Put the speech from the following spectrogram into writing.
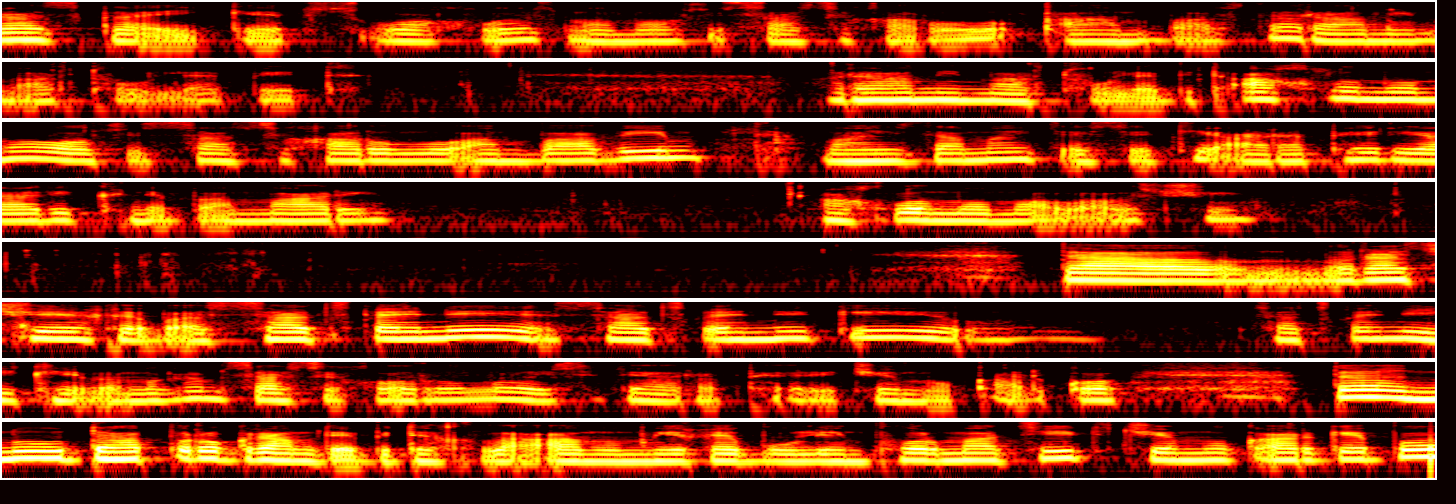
რაც გაიგებს უახლოეს მომავალში სასიხარულო ამბავს და რა მიმართულებით რა მიმართულებით ახლო მომავალში სასიხარულო ამბავი მაინც და მაინც ესეთი არაფერი არ იქნება მარი. ახლო მომავალში და რაც შეეხება საწყენი, საწყენი კი საწყენი იქნება, მაგრამ სასიხორულო ისეთი არაფერი, ჩემო კარგო. და ნუ დაპროგრამდებით ახლა ამ მიღებული ინფორმაციით, ჩემო კარგებო,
